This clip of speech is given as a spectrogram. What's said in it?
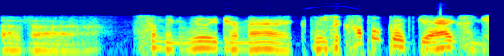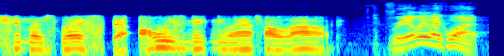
of a something really dramatic. There's a couple good gags in Schindler's List that always make me laugh out loud. Really? Like what?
